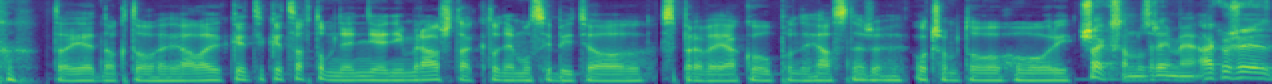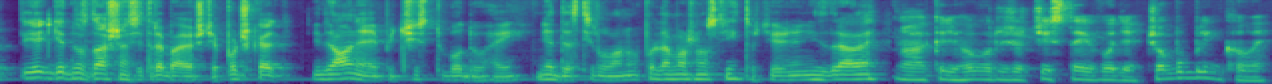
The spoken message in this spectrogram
to je jedno kto, hej, ale keď, keď sa v tom nenimráš, tak to nemusí byť o, z prvej ako úplne jasné, že o čom to hovorí. Však samozrejme, akože jednoznačne si treba ešte počkať, ideálne je piť čistú vodu, hej, nedestilovanú podľa možností, to tiež není zdravé. No a keď hovoríš o čistej vode, čo bublinkové?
